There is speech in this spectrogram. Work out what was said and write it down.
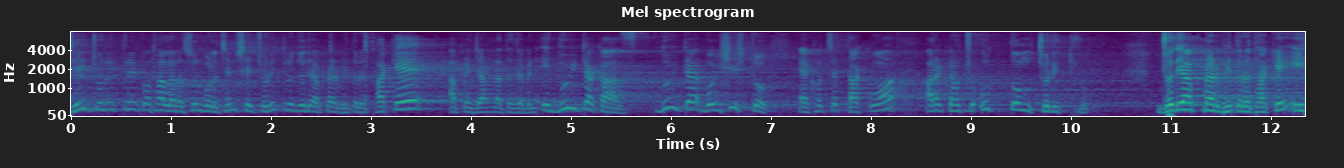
যেই চরিত্রের কথা আল্লাহ রসুল বলেছেন, সেই চরিত্র যদি আপনার ভিতরে থাকে, আপনি জান্নাতে যাবেন। এই দুইটা কাজ, দুইটা বৈশিষ্ট্য, এক হচ্ছে তাকুয়া আর একটা হচ্ছে উত্তম চরিত্র। যদি আপনার ভিতরে থাকে, এই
